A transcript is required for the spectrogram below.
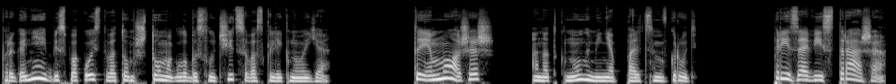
Прогоняя беспокойство о том, что могло бы случиться, воскликнула я. Ты можешь. Она ткнула меня пальцем в грудь. Призови стража.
